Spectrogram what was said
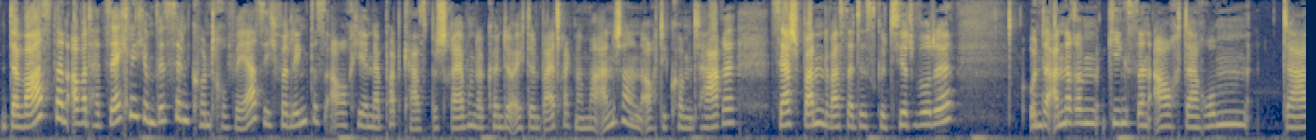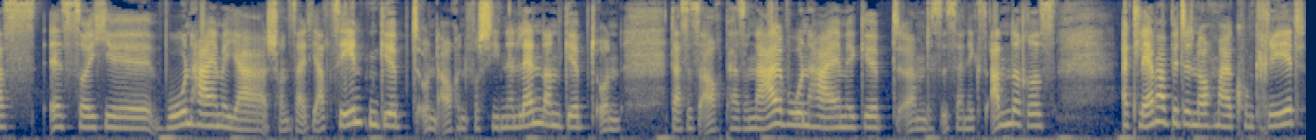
da war es dann aber tatsächlich ein bisschen kontrovers. Ich verlinke das auch hier in der Podcast-Beschreibung. Da könnt ihr euch den Beitrag nochmal anschauen und auch die Kommentare. Sehr spannend, was da diskutiert wurde. Unter anderem ging es dann auch darum, dass es solche Wohnheime ja schon seit Jahrzehnten gibt und auch in verschiedenen Ländern gibt und dass es auch Personalwohnheime gibt. Ähm, das ist ja nichts anderes. Erklär mal bitte nochmal konkret,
